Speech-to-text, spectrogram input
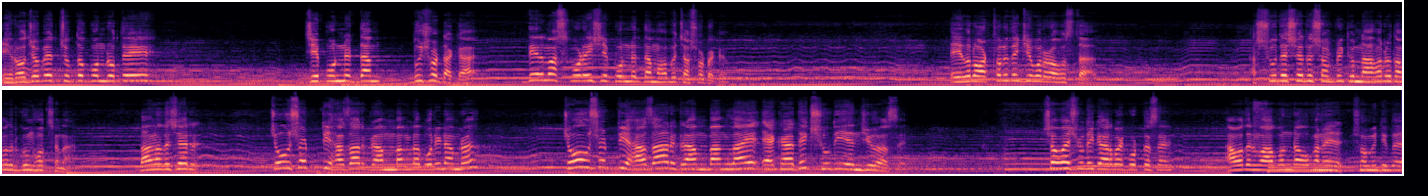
এই রজবের চোদ্দ পনেরোতে যে পণ্যের দাম দুশো টাকা, দেড় মাস পরেই সে পণ্যের দাম হবে চারশো টাকা। এই হলো অর্থনৈতিক জীবনের অবস্থা। আর সুদের সাথে সম্পৃক্ত না হলেও তো আমাদের ঘুম হচ্ছে না। বাংলাদেশের চৌষট্টি হাজার গ্রাম বাংলা বলি না আমরা, চৌষট্টি হাজার গ্রাম বাংলায় একাধিক সুদী এনজিও আছে। সবাই সুদী কারবার করতেছে। আমাদের মা বোনরা ওখানে সমিতিতে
